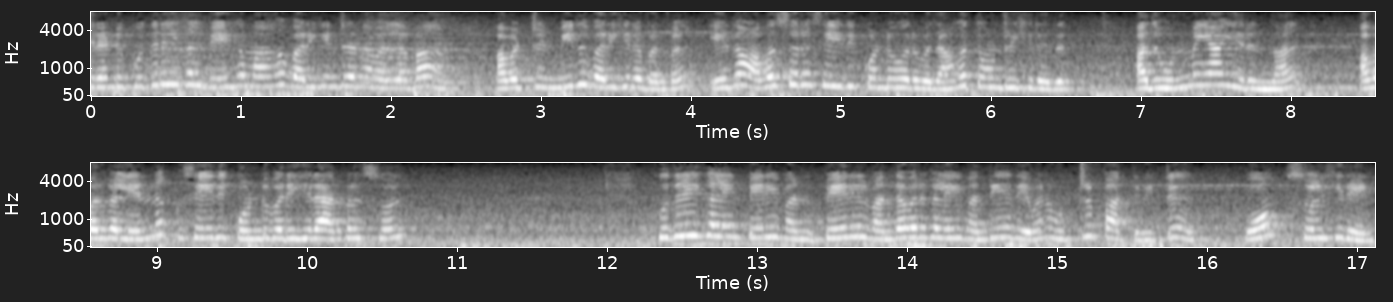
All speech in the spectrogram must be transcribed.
இரண்டு குதிரைகள் வேகமாக வருகின்றனவல்லவா அவற்றின் மீது வருகிறவர்கள் ஏதோ அவசர செய்தி கொண்டு வருவதாக தோன்றுகிறது. அது உண்மையாயிருந்தால் அவர்கள் என்ன செய்தி கொண்டு வருகிறார்கள் சொல்? குதிரைகளின் பேரில் வந் பேரில் வந்தவர்களை வந்தியத்தேவன் உற்று பார்த்துவிட்டு ஓ சொல்கிறேன்.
